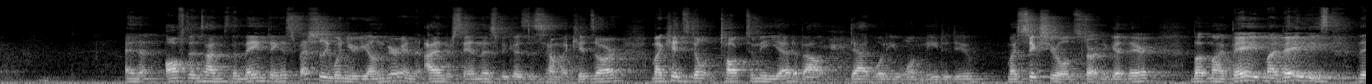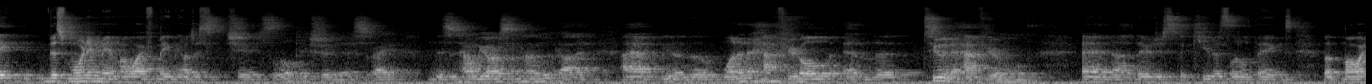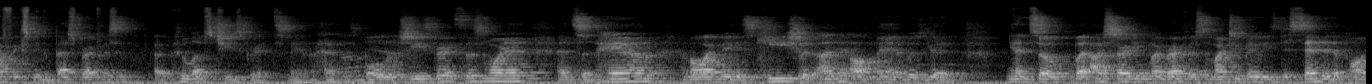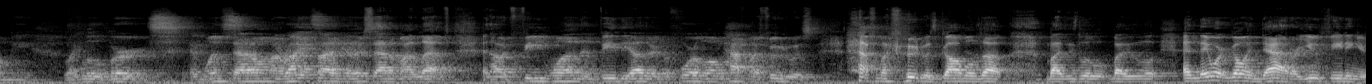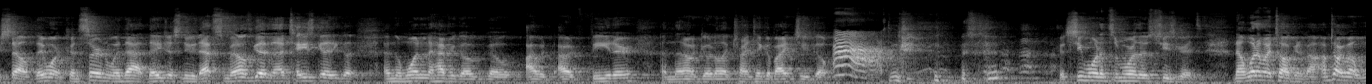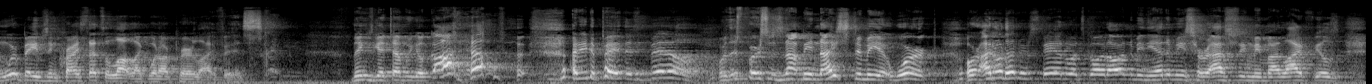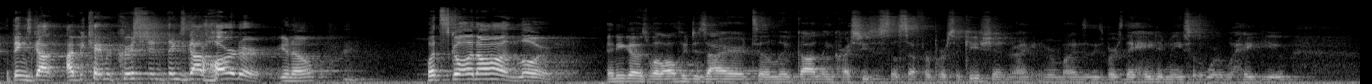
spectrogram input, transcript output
And oftentimes, the main thing, especially when you're younger, and I understand this because this is how my kids are, my kids don't talk to me yet about, Dad, what do you want me to do? My six year old's starting to get there. But my babe, my babies, they this morning, man, my wife made me. I'll just share just a little picture of this, right? This is how we are sometimes with God. I have, you know, the one and a half year old and the two and a half year old, and uh, they're just the cutest little things. But my wife fixed me the best breakfast. Uh, who loves cheese grits? Man, I had this bowl of cheese grits this morning and some ham, and my wife made this quiche with onion. Oh man, it was good. And so, but I started eating my breakfast, and my two babies descended upon me like little birds. And one sat on my right side and the other sat on my left. And I would feed one and feed the other. And before long, half my food was half my food was gobbled up by these little by these little and they weren't going dad are you feeding yourself? They weren't concerned with that. They just knew that smells good. That tastes good. And the one and a half would go go i would i would feed her and then i would go to like try and take a bite and she'd go ah! Because she wanted some more of those cheese grits. Now what am i talking about? I'm talking about when we're babes in christ that's a lot like what our prayer life is Things get tough, we go, God help! I need to pay this bill. Or this person's not being nice to me at work. Or I don't understand what's going on to me. The enemy's harassing me. My life feels, things got, I became a Christian, things got harder, you know? What's going on, Lord? And he goes, Well, all who desire to live godly in Christ Jesus still suffer persecution, right? He reminds of these verses, they hated me, so the world will hate you.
